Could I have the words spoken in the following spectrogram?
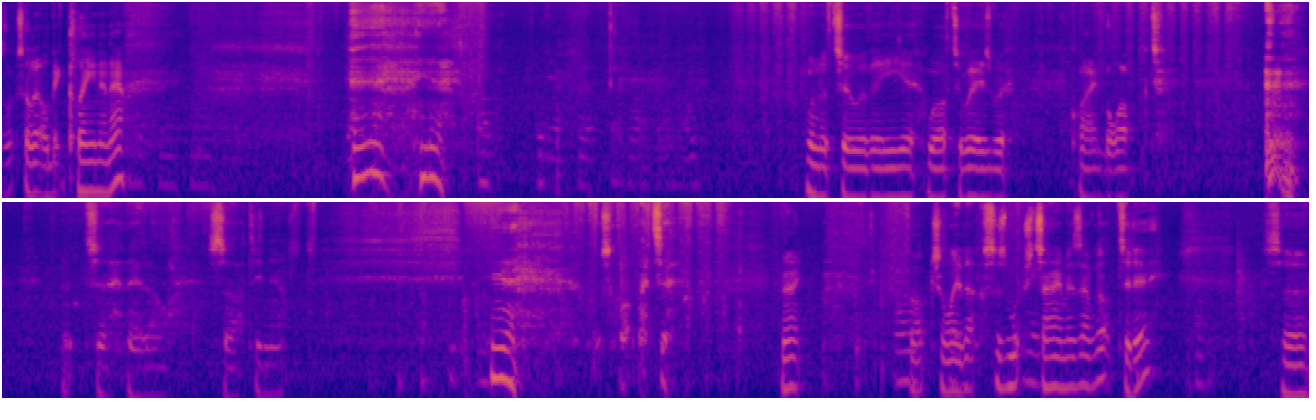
It looks a little bit cleaner now. yeah. One or two of the uh, waterways were quite blocked, but uh, they're all sorted now. Yeah, looks a lot better. Right, fortunately, that's as much time as I've got today. So,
